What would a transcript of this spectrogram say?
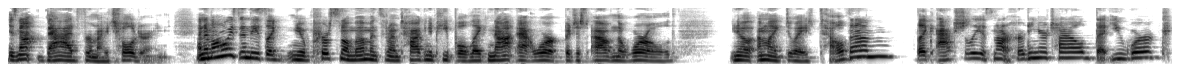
is not bad for my children. And I'm always in these like, you know, personal moments when I'm talking to people, like not at work, but just out in the world. You know, I'm like, do I tell them like actually it's not hurting your child that you work.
